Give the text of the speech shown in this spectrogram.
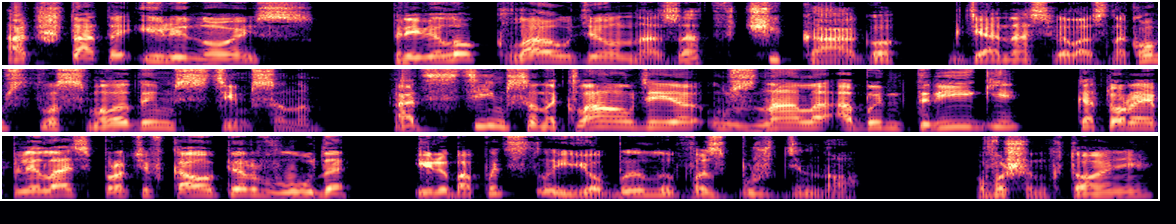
от штата Иллинойс привело Клаудио назад в Чикаго, где она свела знакомство с молодым Стимсоном. От Стимсона Клаудия узнала об интриге, которая плелась против Каупервуда, и любопытство ее было возбуждено. В Вашингтоне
